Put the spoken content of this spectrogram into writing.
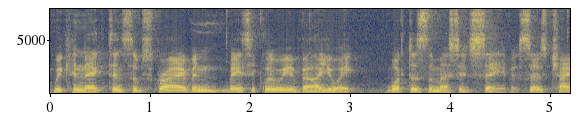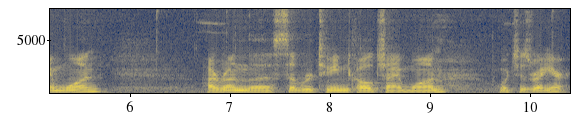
We connect and subscribe and basically we evaluate what does the message say. If it says chime 1, I run the subroutine called chime 1, which is right here.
